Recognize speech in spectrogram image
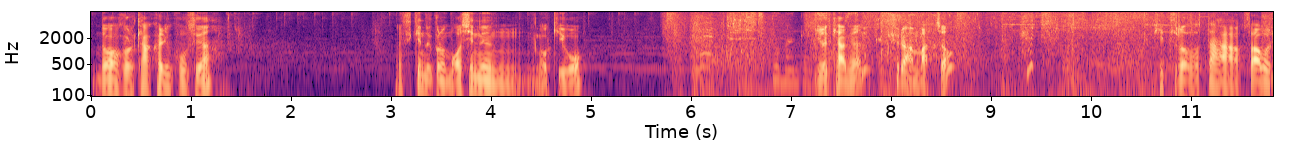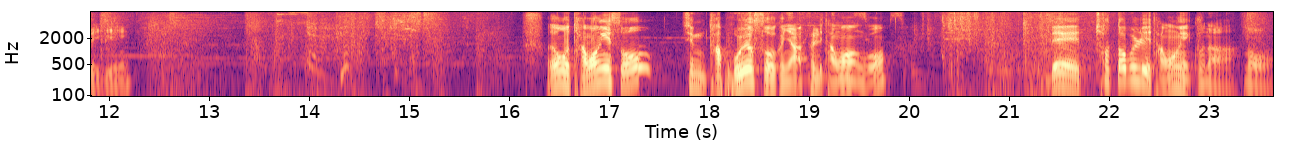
너가 그렇게 아칼리 고수야? 스킨도 그런 멋있는 거 끼고 이렇게 하면 큐를 안 맞죠? 비틀어서 딱 쏴버리기 너무 당황했어? 지금 다 보였어 그냥 아칼리 당황한 거 내 첫 W에 당황했구나 너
